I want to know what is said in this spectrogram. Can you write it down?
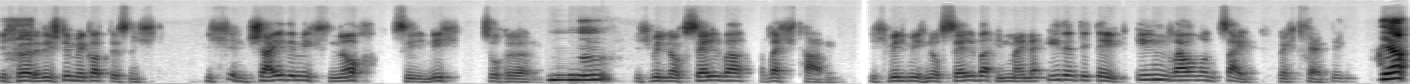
Ich höre die Stimme Gottes nicht. Ich entscheide mich noch, sie nicht zu hören. Mhm. Ich will noch selber Recht haben. Ich will mich noch selber in meiner Identität in Raum und Zeit rechtfertigen. ja,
